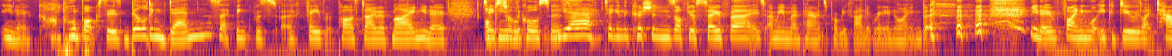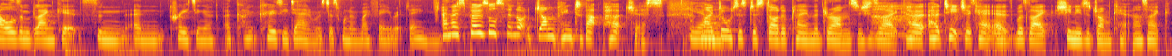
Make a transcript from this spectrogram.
you know, cardboard boxes, building dens. I think was a favourite pastime of mine. You know, taking all the courses. Yeah, taking the cushions off your sofa. It's, I mean, my parents probably found it really annoying, but you know, finding what you could do with like towels and blankets and and creating a, a cozy den was just one of my favourite things. And I suppose also not jumping to that purchase. Yeah. My daughter's just started playing the drums, and she's like, her, her teacher cool. was like, she needs a drum kit, and I was like.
